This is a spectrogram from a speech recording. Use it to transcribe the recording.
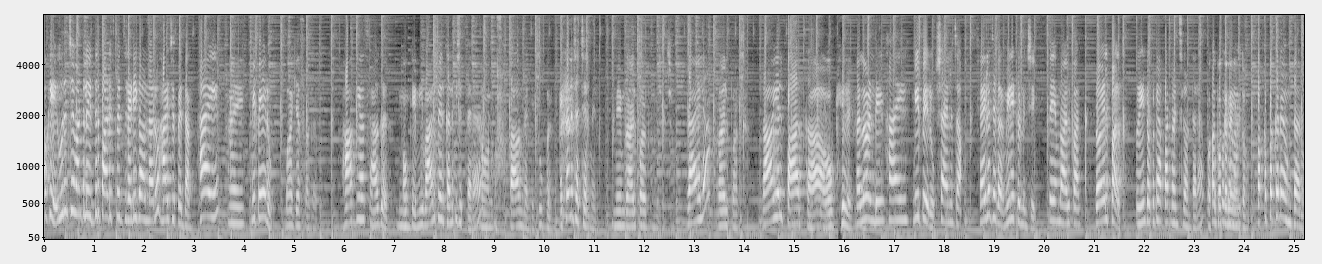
ఓకే ఊరించే వంటలో ఇద్దరు పార్టిసిపెంట్స్ రెడీగా ఉన్నారు. హాయ్ చెప్పేద్దాం. హాయ్ హాయ్ మీ పేరు? భాగ్యసాగర్ భాగ్య సాగర్. ఓకే మీ వారి పేరు కలిపి చెప్తారా అవును. బాగుందండి సూపర్. ఎక్కడి నుంచి వచ్చారు మీరు? మేము రాయల్ పార్క్ నుంచి వచ్చాం. రాయలా? Royal park. రాయల్ పార్కా? ఓకే. హలో అండి. హాయ్ మీ పేరు? శైలజ. శైలజ గారు మీరు ఎక్కడి నుంచి? Same royal park. Royal park. ఏంటి ఒకటే అపార్ట్మెంట్స్లో ఉంటారా? పక్క పక్కనే ఉంటాం. పక్క పక్కనే ఉంటారు.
